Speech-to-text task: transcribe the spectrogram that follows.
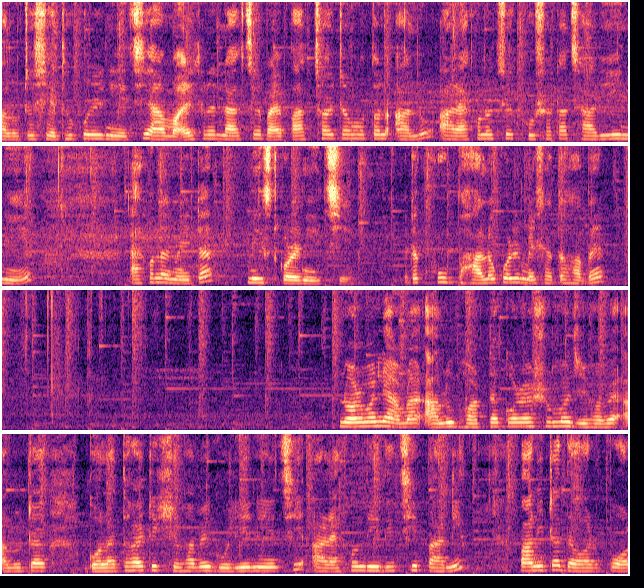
আলুটা সেদ্ধ করে নিয়েছি। আমার এখানে লাগছে প্রায় পাঁচ ছয়টার মতন আলু। আর এখন হচ্ছে খোসাটা ছাড়িয়ে নিয়ে এখন আমি এটা মিক্সড করে নিয়েছি এটা খুব ভালো করে মেশাতে হবে। নর্মালি আমরা আলু ভর্তা করার সময় যেভাবে আলুটা গলাতে হয়, ঠিক সেভাবে গলিয়ে নিয়েছি। আর এখন দিয়ে দিচ্ছি পানি। পানিটা দেওয়ার পর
